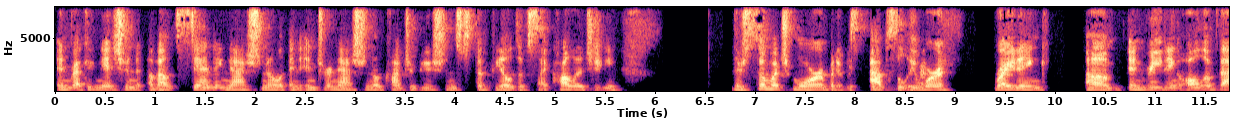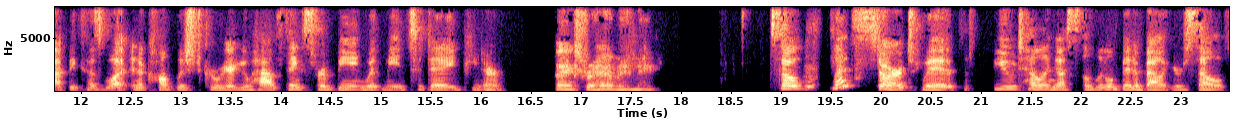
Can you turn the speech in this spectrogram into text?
in recognition of outstanding national and international contributions to the field of psychology. There's so much more, but it was absolutely worth writing um, and reading all of that because what an accomplished career you have. Thanks for being with me today, Peter. Thanks for having me. So let's start with you telling us a little bit about yourself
